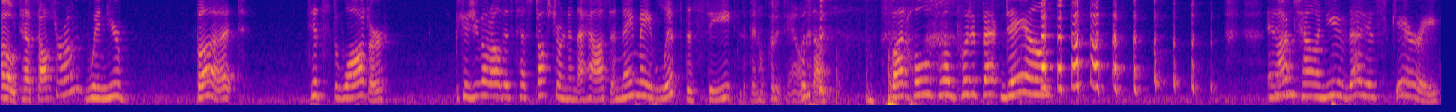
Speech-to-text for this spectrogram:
Oh, testosterone? when your butt hits the water because you got all this testosterone in the house and they may lift the seat, But they don't put it down. but the buttholes won't put it back down. And I'm telling you, that is scary.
